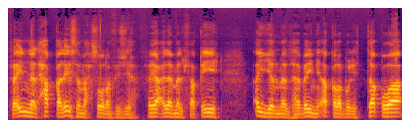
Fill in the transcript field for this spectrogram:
فإن الحق ليس محصورا في جهة. فيعلم الفقيه أي المذهبين أقرب للتقوى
